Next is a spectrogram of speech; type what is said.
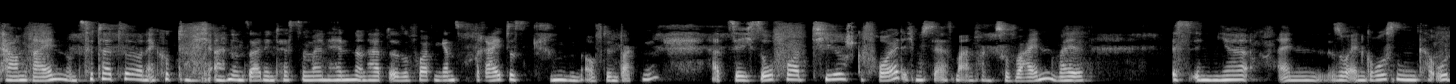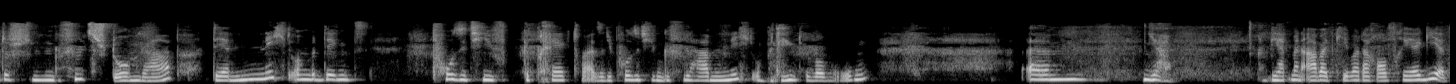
kam rein und zitterte und er guckte mich an und sah den Test in meinen Händen und hatte sofort ein ganz breites Grinsen auf den Backen, hat sich sofort tierisch gefreut. Ich musste erstmal anfangen zu weinen, weil es in mir ein, so einen großen chaotischen Gefühlssturm gab, der nicht unbedingt positiv geprägt war. Also die positiven Gefühle haben nicht unbedingt überwogen. Ähm, ja, wie hat mein Arbeitgeber darauf reagiert?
